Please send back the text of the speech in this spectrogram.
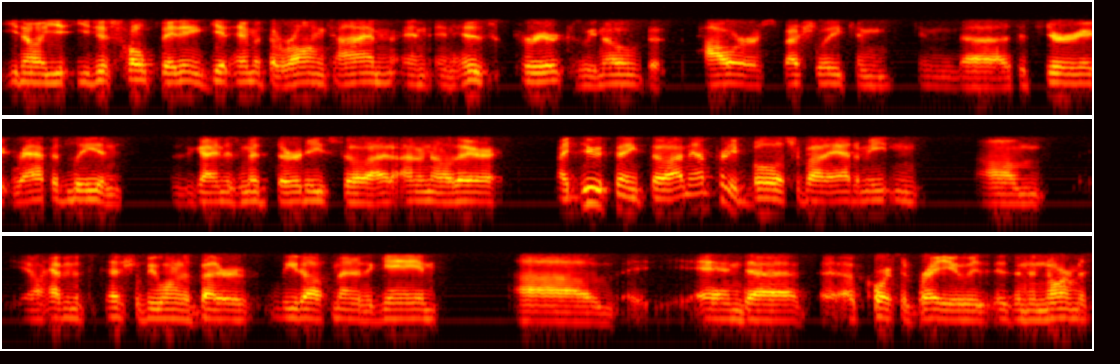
you know, you, you just hope they didn't get him at the wrong time in, in his career because we know that power, especially, can can uh, deteriorate rapidly. And there's a guy in his mid 30s, so I, I don't know there. I do think, though, I mean, I'm pretty bullish about Adam Eaton. Um, you know, having the potential to be one of the better leadoff men in the game. Uh, and uh, of course, Abreu is, is an enormous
